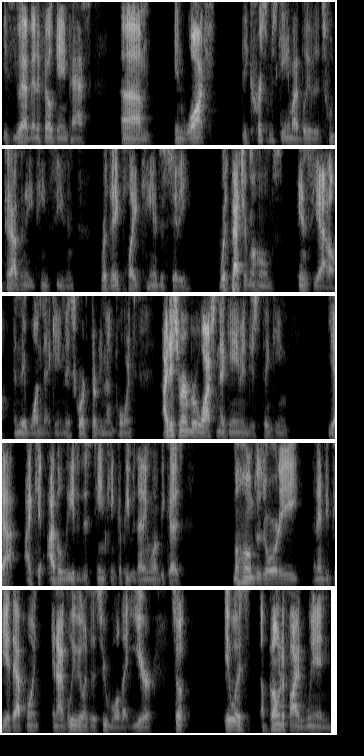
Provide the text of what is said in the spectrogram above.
if you have NFL Game Pass um, and watch the Christmas game, I believe, of the 2018 season where they played Kansas City with Patrick Mahomes in Seattle, and they won that game. They scored 39 points. I just remember watching that game and just thinking, yeah, I can, I believe that this team can compete with anyone because Mahomes was already an MVP at that point, and I believe he went to the Super Bowl that year. So it was a bona fide win,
